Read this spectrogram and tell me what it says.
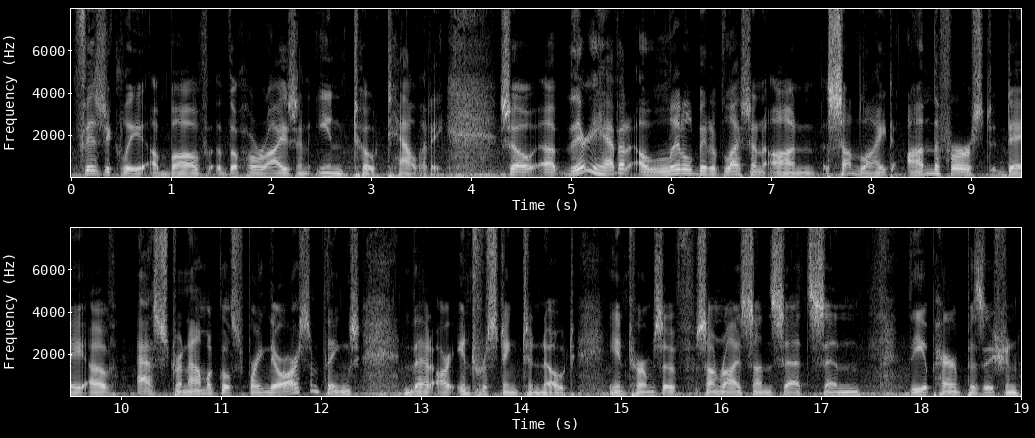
physically above the horizon in totality. So uh, there you have it, a little bit of lesson on sunlight on the first day of astronomical spring. There are some things that are interesting to note in terms of sunrise, sunsets, and the apparent position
